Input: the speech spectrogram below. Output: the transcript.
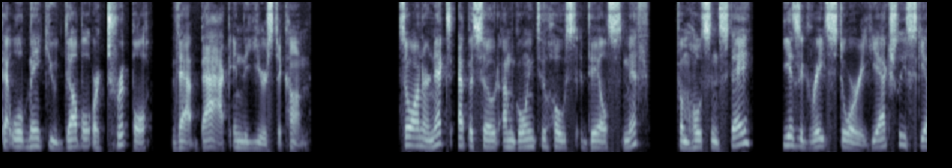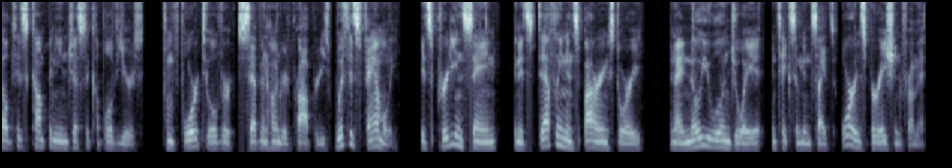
that will make you double or triple that back in the years to come. So, on our next episode, I'm going to host Dale Smith from Host and Stay. He has a great story. He actually scaled his company in just a couple of years from four to over 700 properties with his family. It's pretty insane, and it's definitely an inspiring story. And I know you will enjoy it and take some insights or inspiration from it.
